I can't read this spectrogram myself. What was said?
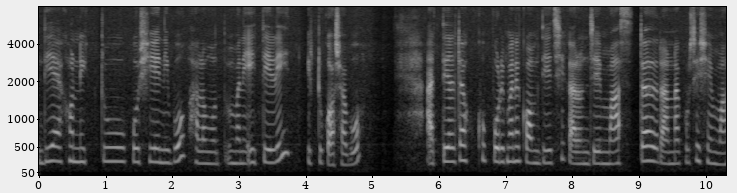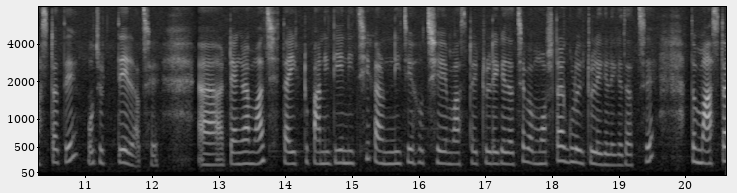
দিয়ে এখন একটু কষিয়ে নিব। ভালো মতো মানে এই তেলেই একটু কষাবো। আর তেলটা খুব পরিমাণে কম দিয়েছি, কারণ যে মাছটা রান্না করছি সেই মাছটাতে প্রচুর তেল আছে ট্যাংরা মাছ, তাই একটু পানি দিয়ে নিচ্ছি, কারণ নিচে হচ্ছে মাছটা একটু লেগে যাচ্ছে বা মশলাগুলো একটু লেগে লেগে যাচ্ছে। তো মাছটা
